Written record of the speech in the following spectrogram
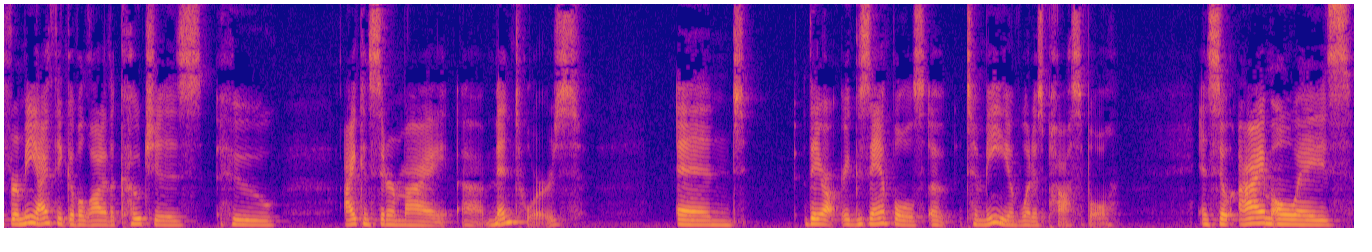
for me, I think of a lot of the coaches who I consider my uh, mentors and they are examples of to me of what is possible and so i'm always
